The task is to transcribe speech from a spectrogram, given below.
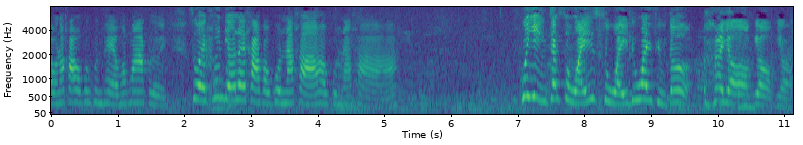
วนะคะขอบคุณคุณแพรวมากๆเลย สวยขึ้นเยอะเลยค่ะขอบคุณนะคะขอบคุณนะคะ ผู้หญิงจะสวยสวยด้วยฟิลเตอร์หยอกหยอกหยอก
